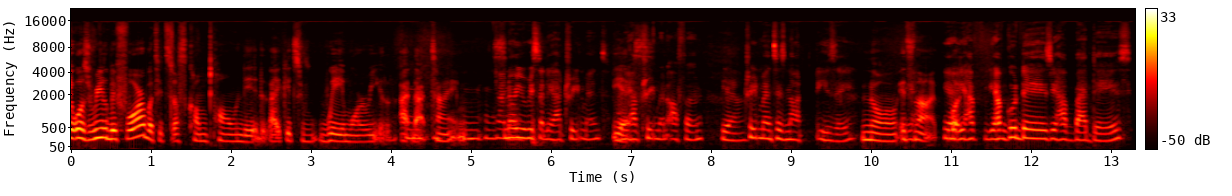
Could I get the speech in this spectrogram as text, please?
it was real before, but it's just compounded. Like it's way more real at mm-hmm. that time. Mm-hmm. So. I know you recently had treatment. Yes. You have treatment often. Yeah. Treatment is not easy. No, it's not. Yeah, but you have you have good days, you have bad days.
